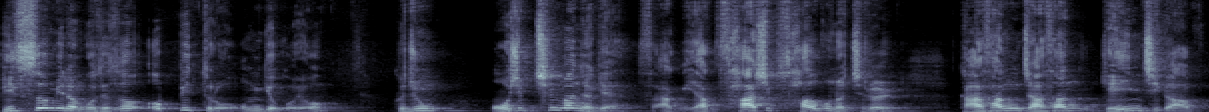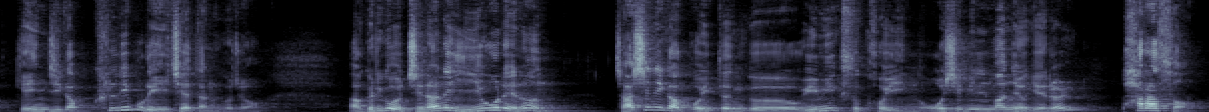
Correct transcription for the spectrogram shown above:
빗썸이란 곳에서 업비트로 옮겼고요. 그중 57만여 개, 약 44억 원어치를 가상자산 개인 지갑, 개인 지갑 클립으로 이체했다는 거죠. 아, 그리고 지난해 2월에는 자신이 갖고 있던 그 위믹스 코인 51만여 개를 팔아서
